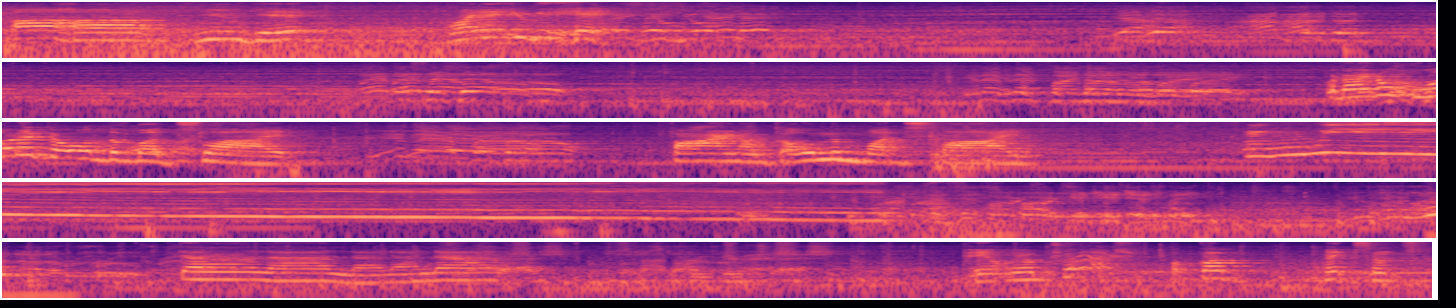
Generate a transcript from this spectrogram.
Haha, you get. Why didn't you get hit? Yeah, I'm good. Let us out. You're gonna have to find another way. But I don't want to go on the mudslide. See you there, pal. Fine, I'll go on the mudslide. Whee! Da la la la la. It's not brute trash. Oh, Apparently I'm trash. Okay, makes sense.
